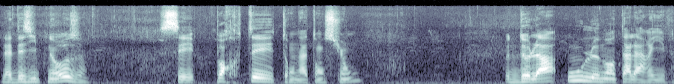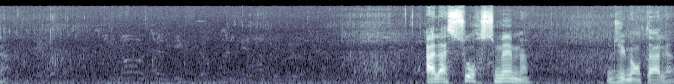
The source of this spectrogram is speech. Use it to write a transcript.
La déshypnose, c'est porter ton attention de là où le mental arrive, à la source même du mental.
